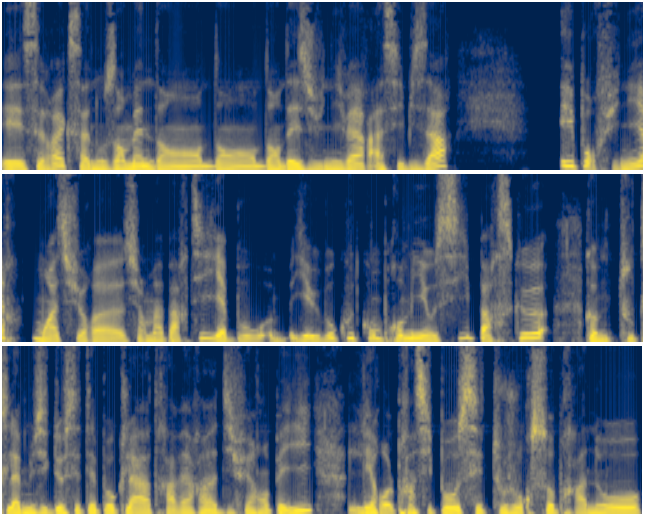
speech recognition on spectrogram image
Et c'est vrai que ça nous emmène dans des univers assez bizarres. Et pour finir, moi, sur, euh, sur ma partie, il y, a eu beaucoup de compromis aussi parce que, comme toute la musique de cette époque-là, à travers euh, différents pays, les rôles principaux, c'est toujours soprano,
